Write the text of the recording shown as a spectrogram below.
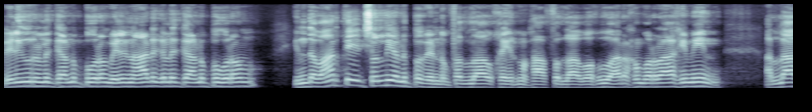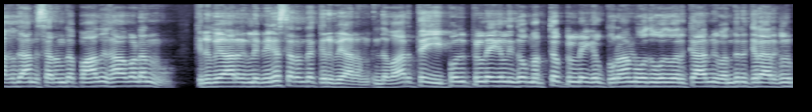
வெளியூர்களுக்கு அனுப்புகிறோம் வெளிநாடுகளுக்கு அனுப்புகிறோம். இந்த வார்த்தையை சொல்லி அனுப்ப வேண்டும். ஃபல்லாஹ் ஹைர் ஹாஃபுல்லா வஹு அரஹமுர் ராஹிமீன் அல்லாஹுதான் சிறந்த பாதுகாவலன் கிருபையாளர்களை மிக சிறந்த கிருபையாளன் இந்த வார்த்தை இப்போது பிள்ளைகள் இதோ மற்ற பிள்ளைகள் குரான் ஓதுவதற்காக வந்திருக்கிறார்கள்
